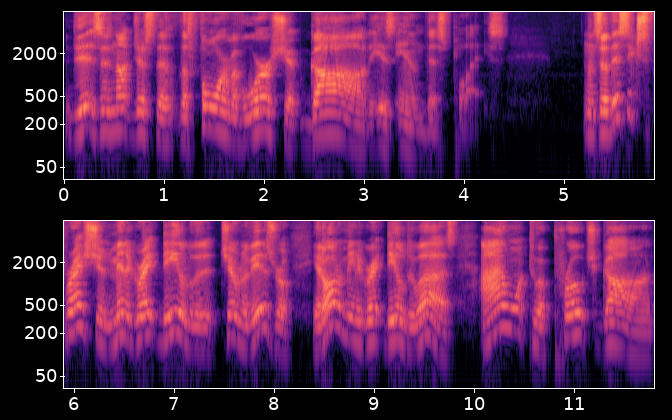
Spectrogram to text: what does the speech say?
this is not just the, the form of worship. God is in this place. And so this expression meant a great deal to the children of Israel. It ought to mean a great deal to us. I want to approach God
